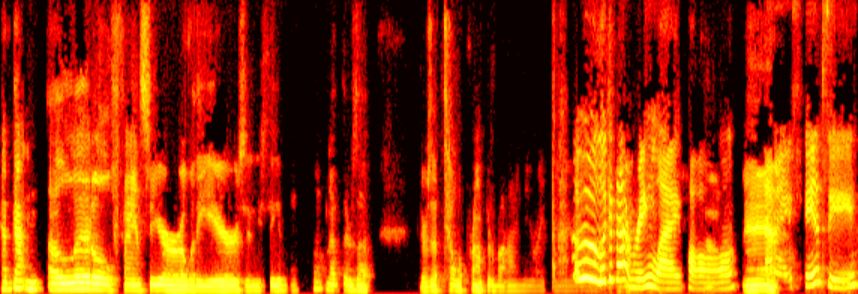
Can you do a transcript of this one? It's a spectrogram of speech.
Have gotten a little fancier over the years, and you see, oh, nope, there's a there's a teleprompter behind me right there. Oh, look at that ring light, Paul. Yeah. Nice, fancy.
